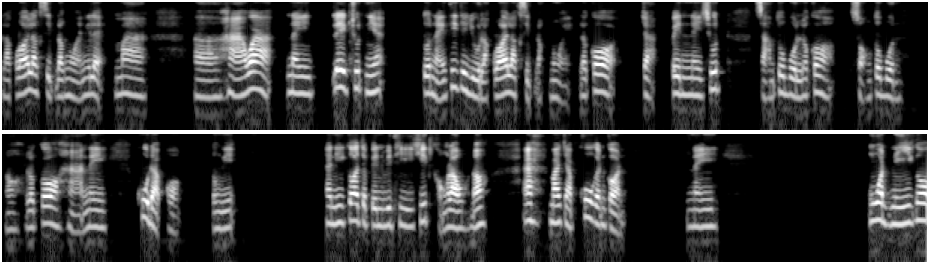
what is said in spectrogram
หลักร้อยหลักสิบหลักหน่วยนี่แหละมาหาว่าในเลขชุดนี้ตัวไหนที่จะอยู่หลักร้อยหลักสิบหลักหน่วย แล้วก็จะเป็นในชุดสามตัวบนแล้วก็สองตัวบนเนาะแล้วก็หาในคู่ดับออกตรงนี้ อันนี้ก็จะเป็นวิธีคิดของเราเนาะอะมาจับคู่กันก่อนใน งวดนี้ก็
